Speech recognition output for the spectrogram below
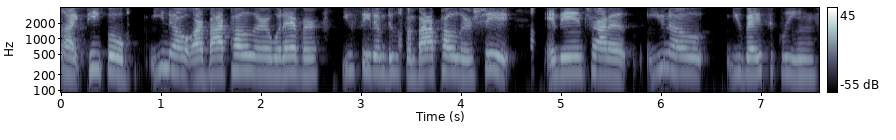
like people, you know, are bipolar or whatever, you see them do some bipolar shit and then try to, you know, you basically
